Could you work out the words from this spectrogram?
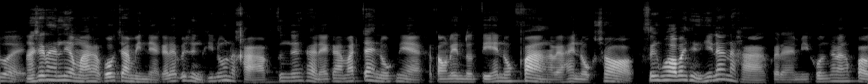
ด้วยหลังจากนั้นเรือมากับพวกจามินเนี่ยก็ได้ไปถึงที่นู่นนะครับซึ่งเงื่อนไขในการมัดใจนกเนี่ยก็ต้องเล่นดนตรีให้นกฟังแล้วให้นกชอบ ซึ่งพอไปถึงที่นั่นนะครับก็ได้มีคนกำลังเป่า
